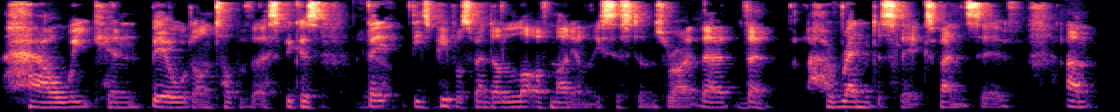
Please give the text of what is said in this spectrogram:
how we can build on top of this because yeah. they, these people spend a lot of money on these systems, right? They're they're horrendously expensive um,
